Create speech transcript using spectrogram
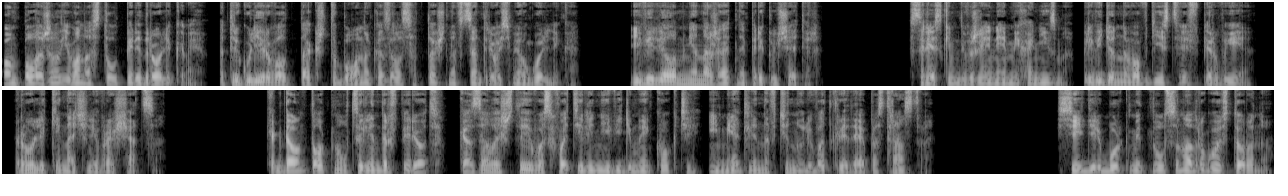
Он положил его на стол перед роликами, отрегулировал так, чтобы он оказался точно в центре восьмиугольника, и велел мне нажать на переключатель. С резким движением механизма, приведенного в действие впервые, ролики начали вращаться. Когда он толкнул цилиндр вперед, казалось, что его схватили невидимые когти и медленно втянули в открытое пространство. Сидельбург метнулся на другую сторону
